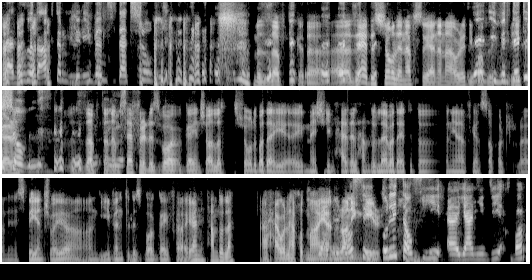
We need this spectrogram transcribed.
لا دول ده أكتر من ال events بتاعت الشغل. بالظبط كده. آه، زائد الشغل نفسه يعني أنا already زائد event ات الشغل. بالظبط أنا مسافر الأسبوع الجاي إن شاء الله الشغل بدأ ماشي الحال الحمد لله بدأت الدنيا فيها السفر نسبيا شوية عندي event الأسبوع الجاي فيعني الحمد لله. هحاول هاخد معايا يعني ال running gear كل التوفيق. آه، يعني دي أخبار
